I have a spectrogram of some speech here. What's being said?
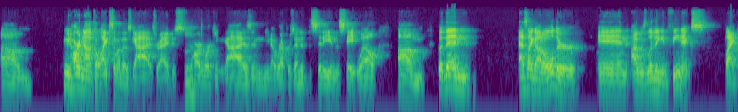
um, I mean, hard not to like some of those guys, right? Just Mm. hardworking guys, and you know, represented the city and the state well. Um, but then, as I got older and I was living in Phoenix, like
